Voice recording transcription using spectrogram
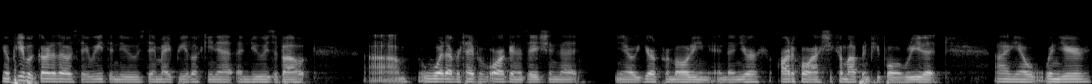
You know, people go to those, they read the news, they might be looking at a news about um, whatever type of organization that you know you're promoting, and then your article will actually come up and people will read it. Uh, you know, when you're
